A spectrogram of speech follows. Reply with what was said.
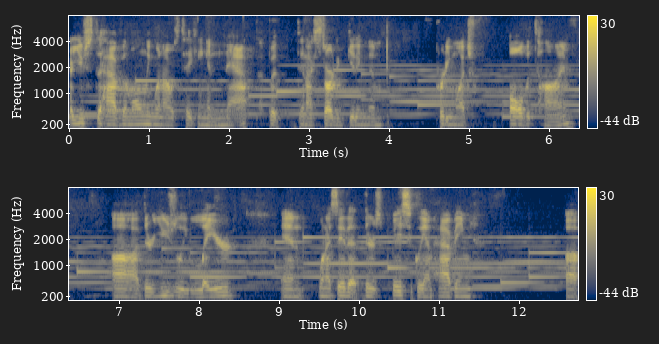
I used to have them only when I was taking a nap, but then I started getting them pretty much all the time. Uh, they're usually layered, and when I say that, there's basically I'm having uh,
